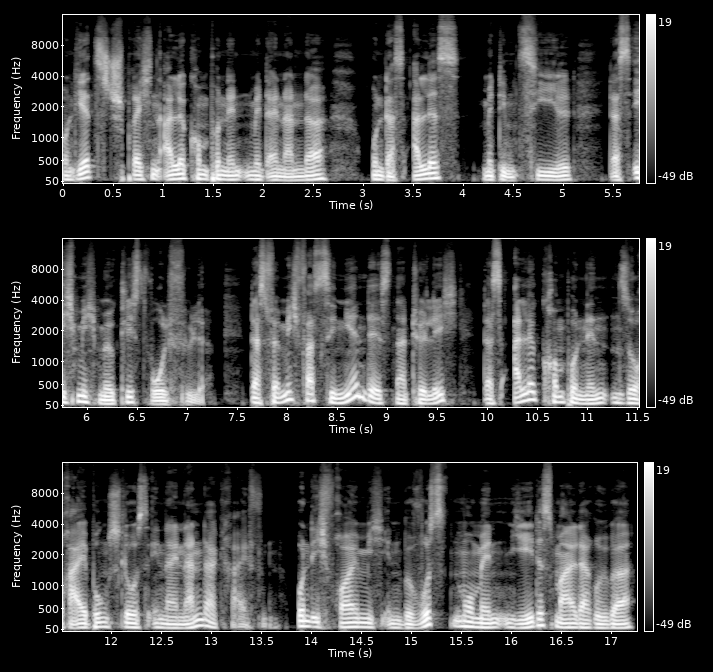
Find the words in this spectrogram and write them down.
und jetzt sprechen alle Komponenten miteinander und das alles mit dem Ziel, dass ich mich möglichst wohlfühle. Das für mich Faszinierende ist natürlich, dass alle Komponenten so reibungslos ineinander greifen. Und ich freue mich in bewussten Momenten jedes Mal darüber,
